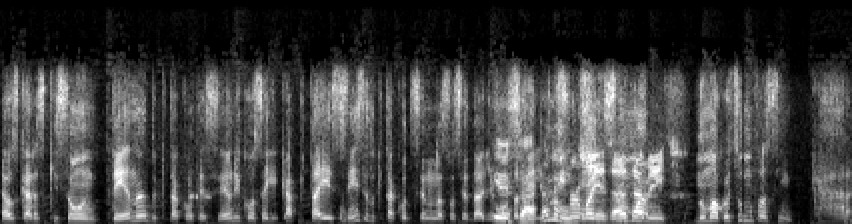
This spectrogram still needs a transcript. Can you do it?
é os caras que são antena do que tá acontecendo e conseguem captar a essência do que tá acontecendo na sociedade em volta dele e Exatamente. transformar isso numa, Exatamente. numa coisa que todo mundo fala assim, cara,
